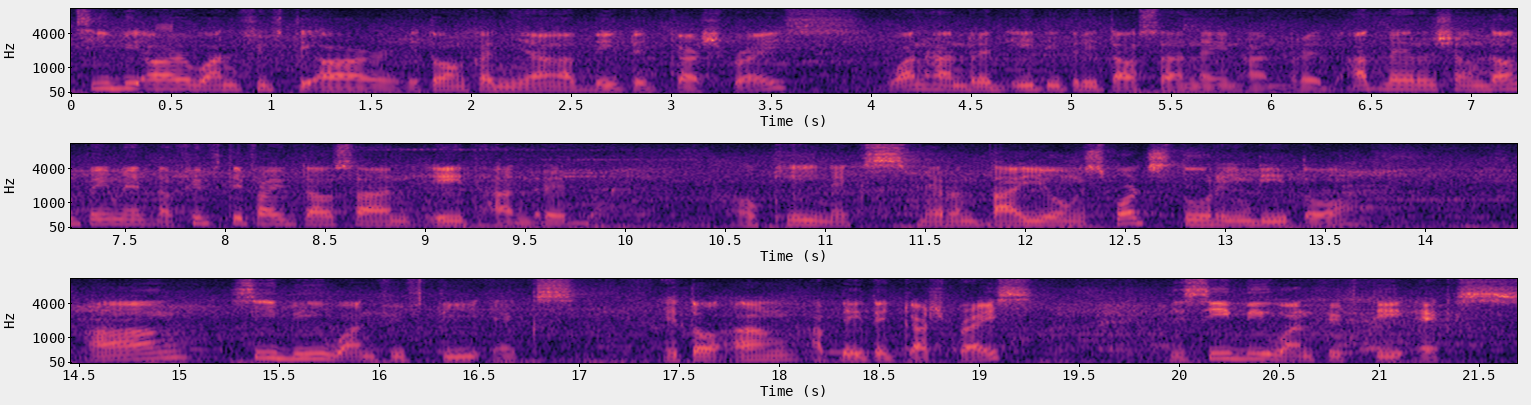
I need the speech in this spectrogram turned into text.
CBR 150R. Ito ang kanyang updated cash price. 183,900. At mayroon siyang down payment na 55,800. Okay, next. Meron tayong sports touring dito. Ang CB150X. Ito ang updated cash price ni CB150X.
